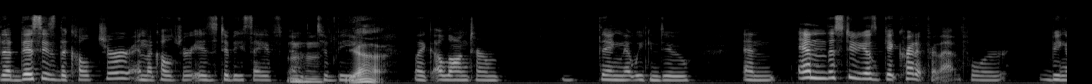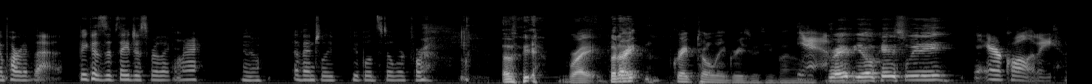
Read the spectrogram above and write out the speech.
that this is the culture, and the culture is to be safe and to be Yeah. like a long term thing that we can do, and and the studios get credit for that for being a part of that because if they just were like, meh, you know, eventually people would still work for them. Oh, yeah, right. But I, Grape, Grape totally agrees with you by the way. Grape, you okay, sweetie? Air quality.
